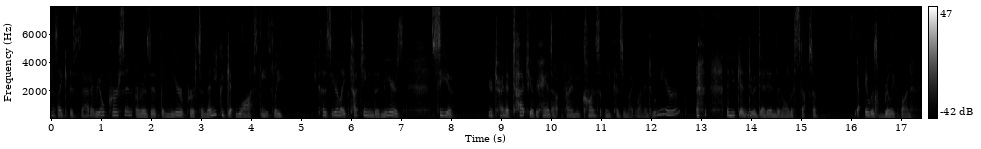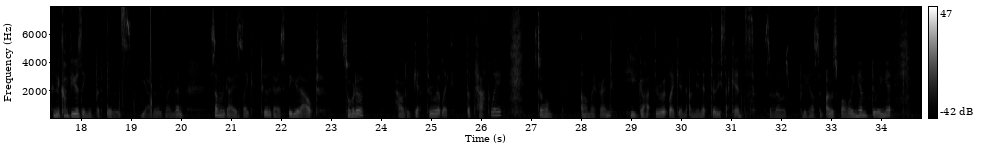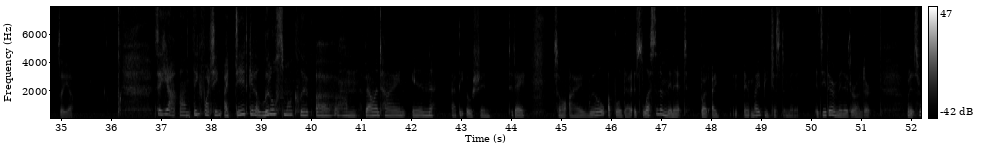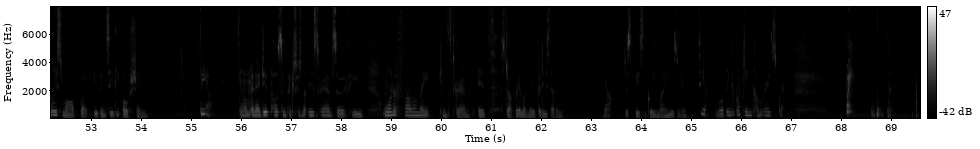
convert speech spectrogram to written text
I was like, "Is that a real person or is it the mirror person?" Then you could get lost easily, because you're like touching the mirrors. See if you're trying to touch, you have your hands out in front of you constantly because you might run into a mirror. then you get into a dead end and all this stuff. So yeah, it was really fun and confusing, but it was yeah really fun. Then some of the guys, like two of the guys, figured out sort of how to get through it, like the pathway. So um, my friend, he got through it like in a minute thirty seconds. So that was pretty awesome. I was following him doing it. So yeah. So yeah, um, thanks for watching. I did get a little small clip of um, Valentine in at the ocean today. So I will upload that. It's less than a minute, but I it might be just a minute. It's either a minute or under. But it's really small, but you can see the ocean. So yeah. Um, and I did post some pictures on Instagram, so if you want to follow my Instagram, it's strawberry lemonade 57. Yeah, just basically my username. So yeah, well, thank you for watching. Comment, rate, subscribe.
